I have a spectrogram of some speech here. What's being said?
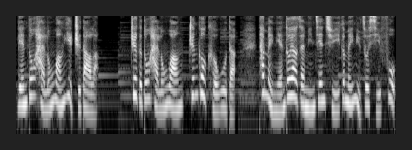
连东海龙王也知道了。这个东海龙王真够可恶的，他每年都要在民间娶一个美女做媳妇，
